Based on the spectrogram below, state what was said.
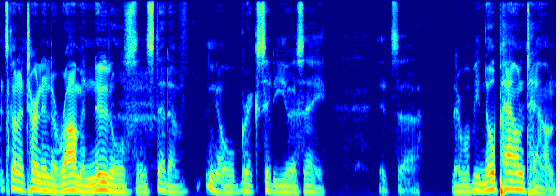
it's going to turn into ramen noodles instead of you know Brick City, USA. It's uh, there will be no Pound Town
